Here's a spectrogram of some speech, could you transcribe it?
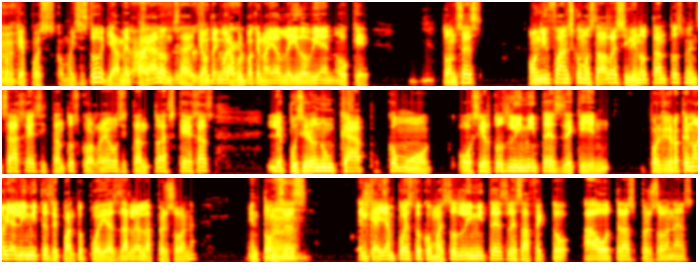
Porque, pues, como dices tú, ya me Claro, pagaron. pues o sea, sí, pues yo no sí, tengo la culpa que no hayas leído bien o que. Entonces, OnlyFans, como estaba recibiendo tantos mensajes y tantos correos y tantas quejas, le pusieron un cap como. o ciertos límites de que. Porque creo que no había límites de cuánto podías darle a la persona. Entonces, el que hayan puesto como estos límites les afectó a otras personas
